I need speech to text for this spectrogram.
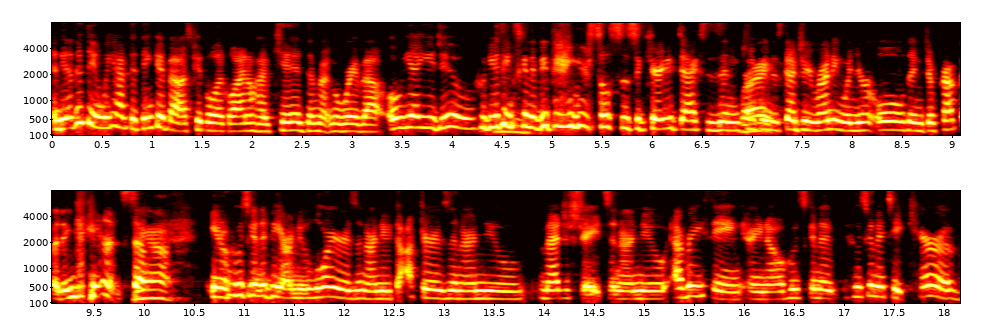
And the other thing we have to think about is people like, well, I don't have kids. I'm not going to worry about. Oh yeah, you do. Who do you think is mm-hmm. going to be paying your social security taxes and right. keeping this country running when you're old and decrepit and can't? So yeah you know who's going to be our new lawyers and our new doctors and our new magistrates and our new everything you know who's going to who's going to take care of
